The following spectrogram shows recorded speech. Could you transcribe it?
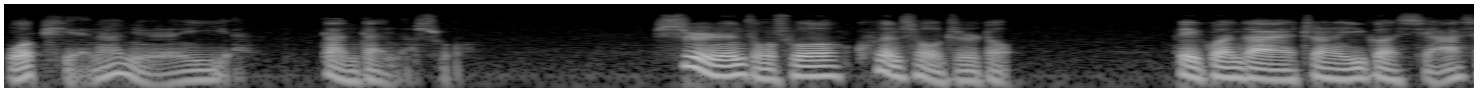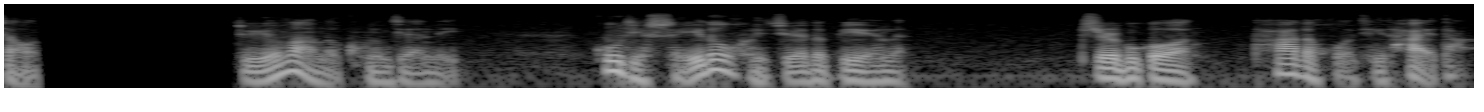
我瞥那女人一眼，淡淡的说：“世人总说困兽之斗。”被关在这样一个狭小、绝望的空间里，估计谁都会觉得憋闷。只不过他的火气太大，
